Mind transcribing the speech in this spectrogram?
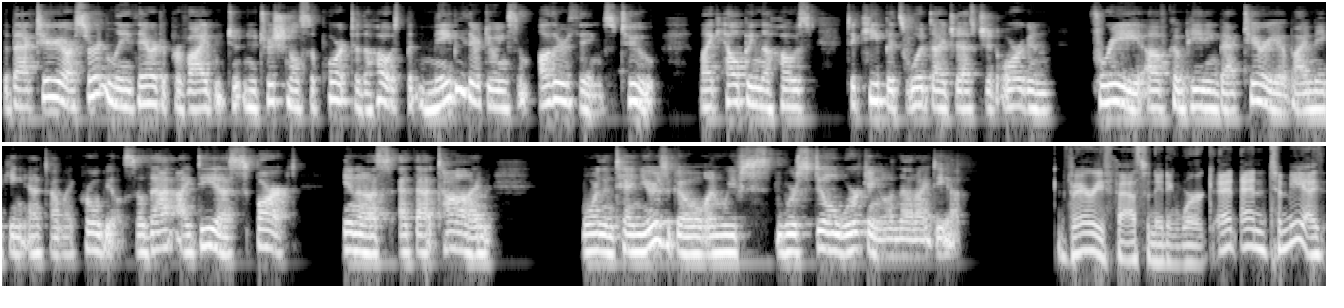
the bacteria are certainly there to provide nutritional support to the host, but maybe they're doing some other things too, like helping the host to keep its wood digestion organ free of competing bacteria by making antimicrobials. So that idea sparked in us at that time more than 10 years ago, and we've, we're still working on that idea. Very fascinating work. And and to me, I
